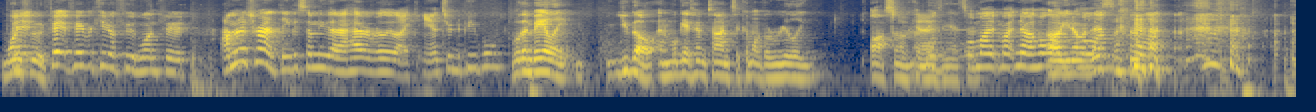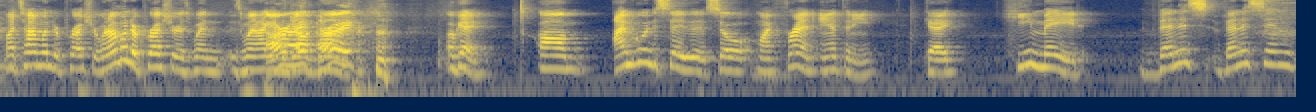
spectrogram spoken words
One Fa- food. fa- favorite keto food, one food. I'm gonna try and think of something that I haven't really like answered to people. Well then Bailey, you go and we'll give him time to come up with a really awesome, Okay. amazing answer. Well, my, my no, hold Oh, on. you know what hold it on, is? my time under pressure. When I'm under pressure is when is when I get all the right, job done. right. Okay. Um, I'm going to say this. So my friend Anthony, okay, he made venison venison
